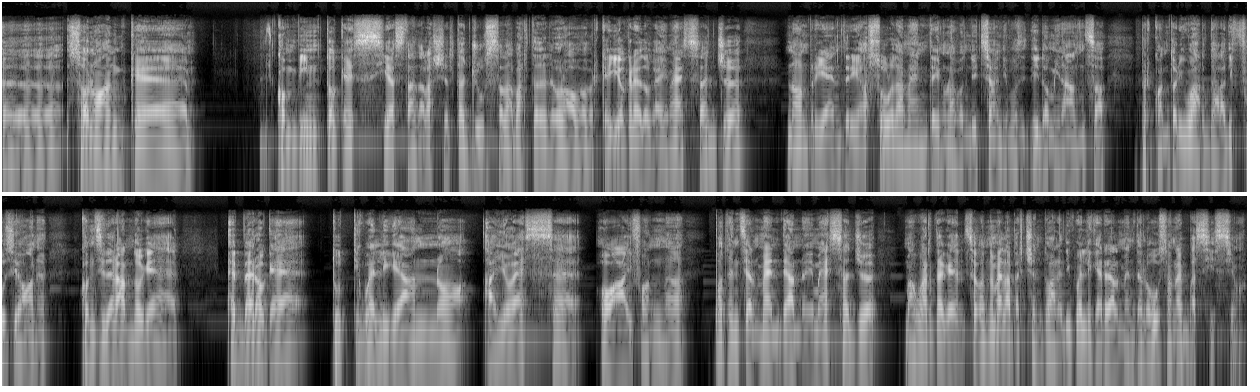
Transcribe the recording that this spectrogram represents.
Eh, sono anche convinto che sia stata la scelta giusta da parte dell'Europa, perché io credo che iMessage non rientri assolutamente in una condizione di, di dominanza per quanto riguarda la diffusione, considerando che è vero che tutti quelli che hanno iOS o iPhone potenzialmente hanno iMessage, ma guarda che secondo me la percentuale di quelli che realmente lo usano è bassissima.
